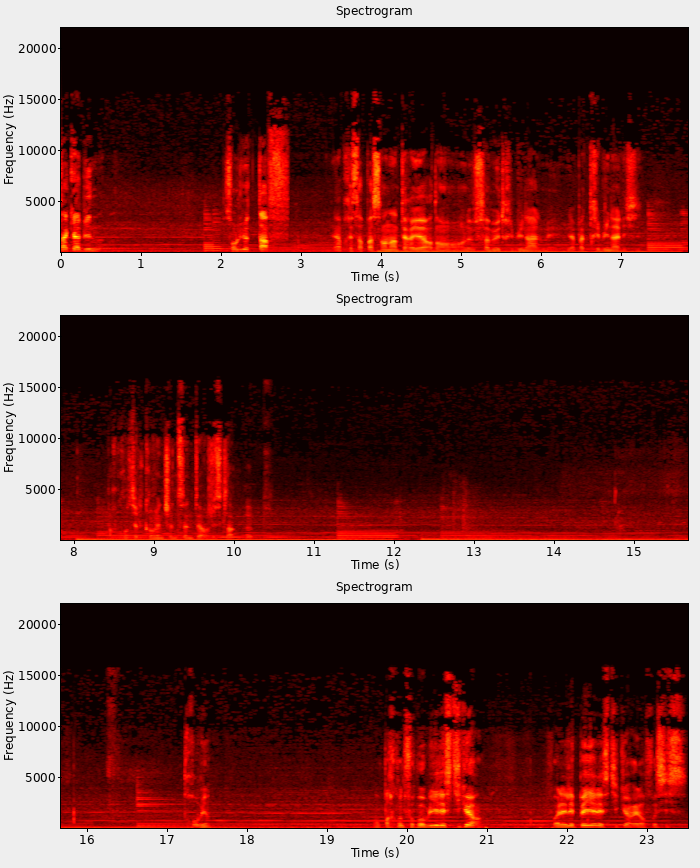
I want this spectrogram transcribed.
Sa cabine, son lieu de taf. Et après, ça passe en intérieur dans le fameux tribunal, mais il n'y a pas de tribunal ici. Par contre, il y a le Convention Center juste là. Hop. Trop bien. Bon, par contre, faut pas oublier les stickers. hein. Faut aller les payer, les stickers, il en faut 6.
